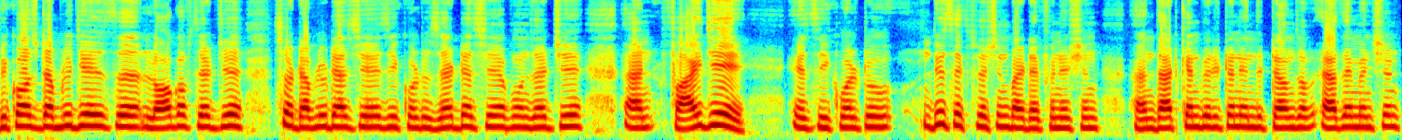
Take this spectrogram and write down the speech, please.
because w j is the log of z j. So, w dash j is equal to z dash j upon z j and phi j is equal to this expression by definition and that can be written in the terms of as I mentioned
